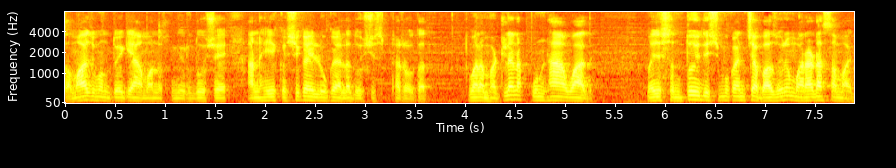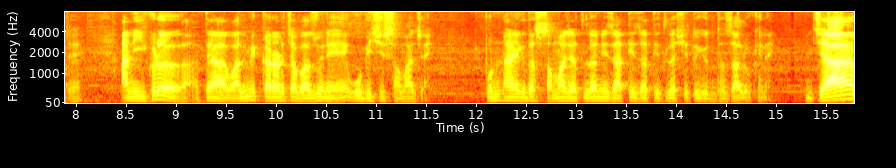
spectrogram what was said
समाज म्हणतोय की हा माणूस निर्दोष आहे. आणि हे कसे काही लोक याला दोषी ठरवतात? तुम्हाला म्हटलं ना पुन्हा वाद. म्हणजे संतोष देशमुखांच्या बाजूने मराठा समाज आहे आणि इकडं त्या वाल्मिक कराडच्या बाजूने ओबीसी समाज आहे. पुन्हा एकदा समाजातलं आणि जाती जातीतलं शीतयुद्ध चालू केलं आहे ज्या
